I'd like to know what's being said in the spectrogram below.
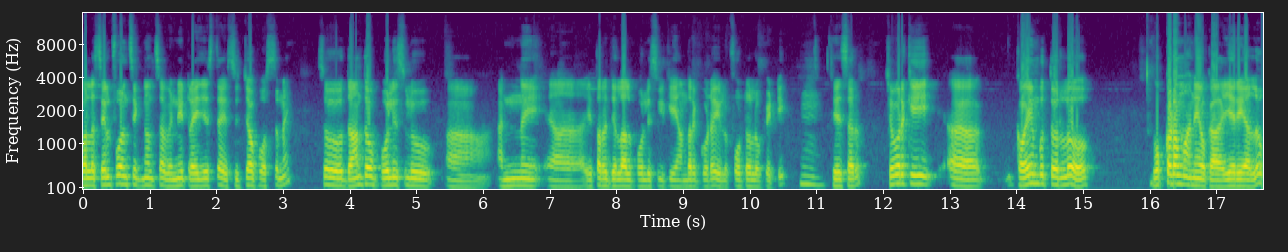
వాళ్ళ సెల్ ఫోన్ సిగ్నల్స్ అవన్నీ ట్రై చేస్తే స్విచ్ ఆఫ్ వస్తున్నాయి. సో దాంతో పోలీసులు అన్ని ఇతర జిల్లాల పోలీసులకి అందరికి కూడా వీళ్ళు ఫోటోలో పెట్టి. చేశారు. చివరికి కోయంబత్తూరులో ఒక్కడం అనే ఒక ఏరియాలో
